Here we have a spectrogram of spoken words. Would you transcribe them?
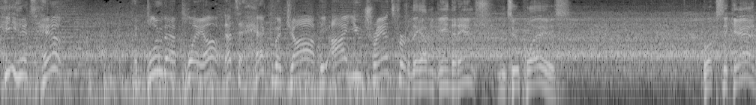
he hits him and blew that play up. That's a heck of a job, the IU transfer. So they haven't gained an inch in two plays. Brooks again.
